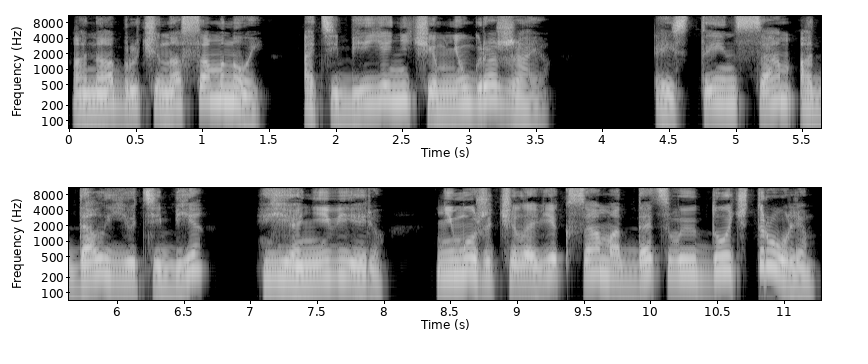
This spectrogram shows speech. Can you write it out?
Она обручена со мной, а тебе я ничем не угрожаю. Эйстейн сам отдал ее тебе? Я не верю. Не может человек сам отдать свою дочь троллям.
